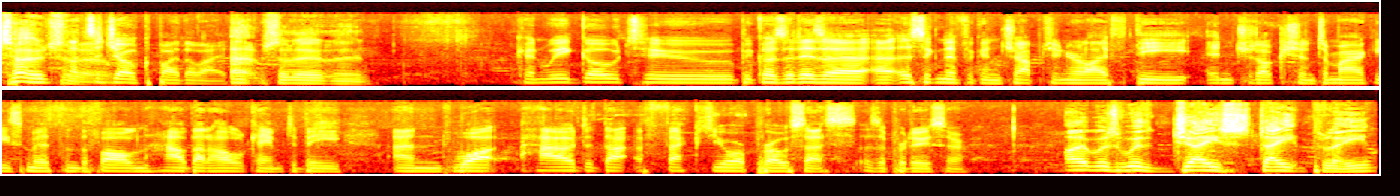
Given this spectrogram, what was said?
Totally. That's a joke, by the way. Absolutely. Can we go to because it is a, a- significant chapter in your life, the introduction to Marky Smith and the Fall, and how that whole came to be, and what how did that affect your process as a producer? I was with Jay Stapley,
